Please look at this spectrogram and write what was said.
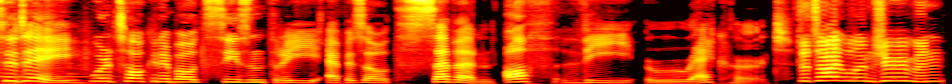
Today, we're talking about season 3, episode 7 of The Record. The title in German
